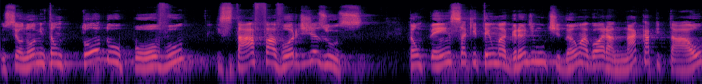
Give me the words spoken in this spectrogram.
o seu nome, então todo o povo está a favor de Jesus. Então pensa que tem uma grande multidão agora na capital,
